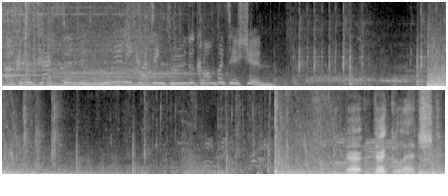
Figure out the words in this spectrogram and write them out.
A contestant is really cutting through the. They're they're glitched.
